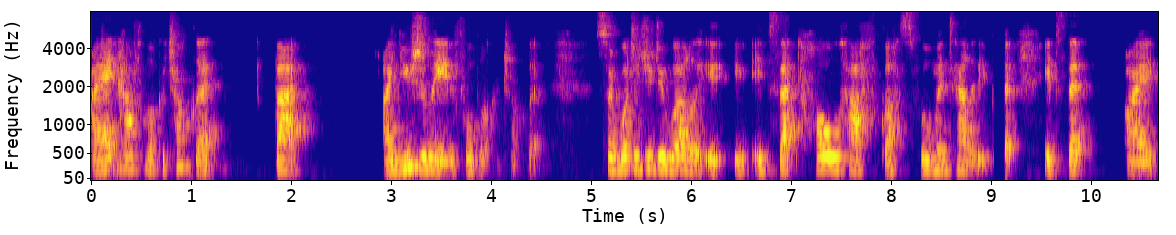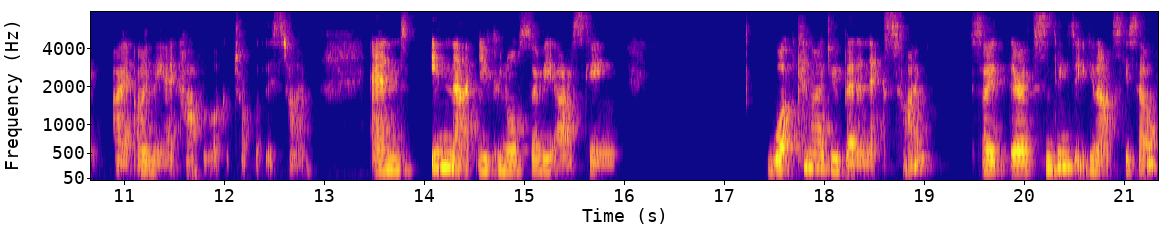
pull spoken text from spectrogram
i ate half a block of chocolate but i usually eat a full block of chocolate so what did you do well? It, it, it's that whole half glass full mentality, but it's that I I only ate half a block of chocolate this time, and in that you can also be asking, what can I do better next time? So there are some things that you can ask yourself.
